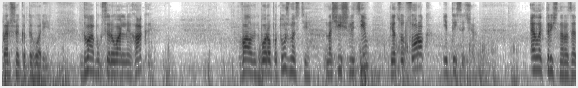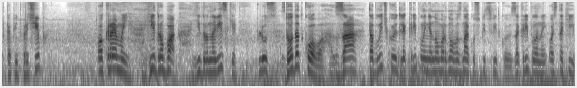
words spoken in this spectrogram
першої категорії, два буксирувальних гаки, вал відбору потужності на 6 шліців 540 і 1000. Електрична розетка під причіп. окремий гідробак гідронавіски, плюс додатково за табличкою для кріплення номерного знаку з підсвіткою закріплений ось такий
